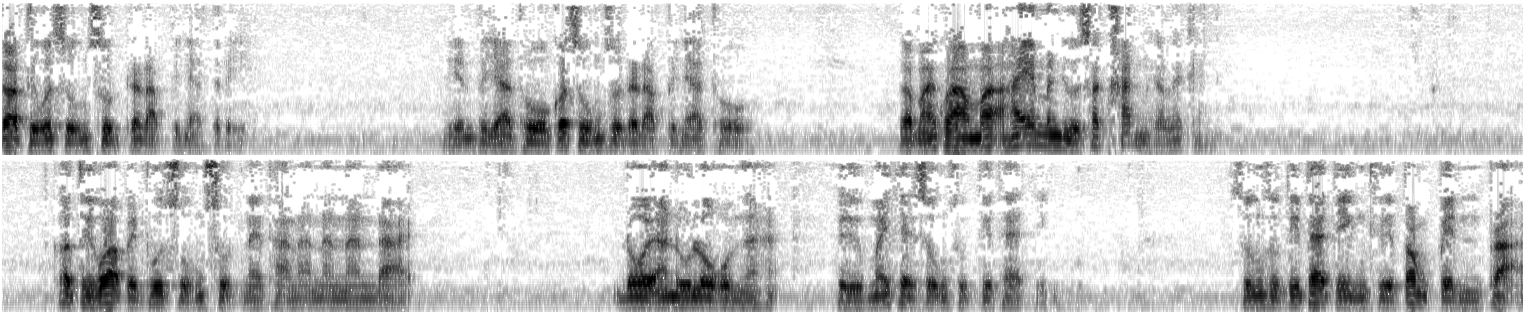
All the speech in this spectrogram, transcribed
ก็ถือว่าสูงสุดระดับปริญญาตรีเรียนปริญญาโทก็สูงสุดระดับปริญญาโทก็หมายความว่าให้มันอยู่สักขั้นกันแล้วกันก็ถือว่าเป็นผู้สูงสุดในฐานะนั้น ๆได้ โดยอนุโลมนะฮะ คือไม่ใช่สูงสุดที่แท้จริง สูงสุดที่แท้จริงคือต้องเป็นพระอ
